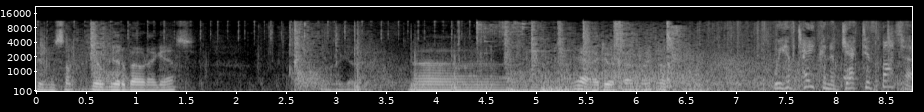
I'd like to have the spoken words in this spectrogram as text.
Gives me something to feel good about, I guess. What do we got? Uh, yeah, I do it that way. Okay. We have taken objective butter.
